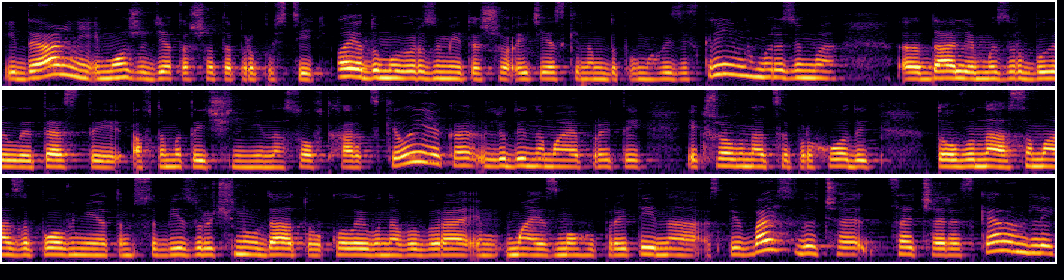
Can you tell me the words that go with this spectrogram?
ідеальні і можуть десь щось пропустити. Але я думаю, ви розумієте, що ATS-ки нам допомогли зі скринінгом резюме. Е, Далі ми зробили тести автоматичні на софт-хард скіли, яка людина має пройти. Якщо вона це проходить, то вона сама заповнює там собі зручну дату, коли вона вибирає має змогу прийти на співбесіду. Це через Calendly.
